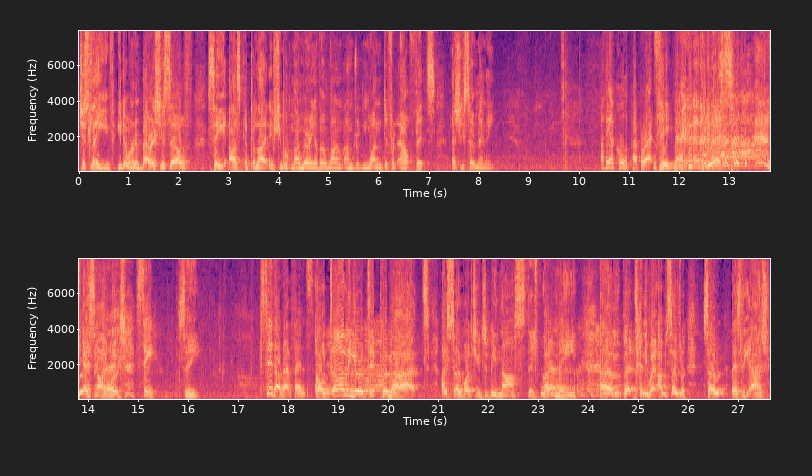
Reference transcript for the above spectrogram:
just leave. You don't want to embarrass yourself. C, ask her politely if she wouldn't mind wearing of her 101 different outfits, as she's so many. I think I call the paparazzi. No. Yes. yes, I would. See. C. Sit on that fence. Oh, darling, you're a diplomat. I so want you to be nasty, like me. Um, but anyway, I'm so thrilled. So, Lesley Ash,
